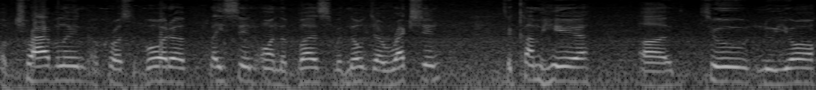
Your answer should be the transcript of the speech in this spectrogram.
of traveling across the border, placing on the bus with no direction to come here uh, to New York.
